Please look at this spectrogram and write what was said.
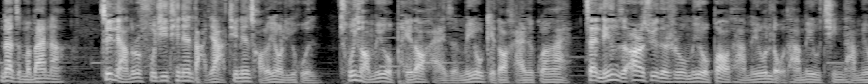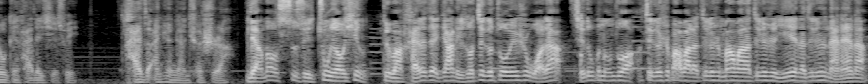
那怎么办呢？这两对夫妻天天打架，天天吵着要离婚，从小没有陪到孩子，没有给到孩子关爱，在玲子二岁的时候没有抱他，没有搂他，没有亲他，没有跟孩子一起睡。孩子安全感缺失啊，两到四岁重要性，对吧？孩子在家里说这个座位是我的，谁都不能坐，这个是爸爸的，这个是妈妈的，这个是爷爷的，这个是奶奶的。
